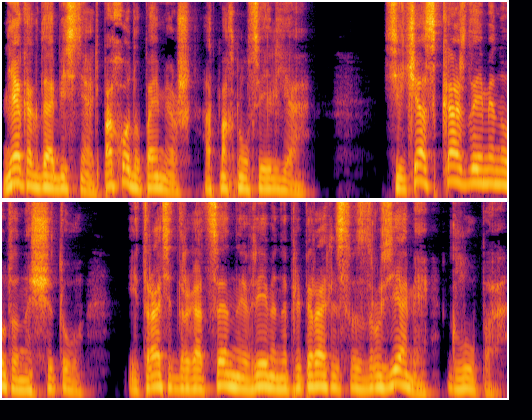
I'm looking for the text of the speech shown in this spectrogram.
«Некогда объяснять, по ходу поймешь», — отмахнулся Илья. «Сейчас каждая минута на счету, и тратить драгоценное время на препирательство с друзьями глупо».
